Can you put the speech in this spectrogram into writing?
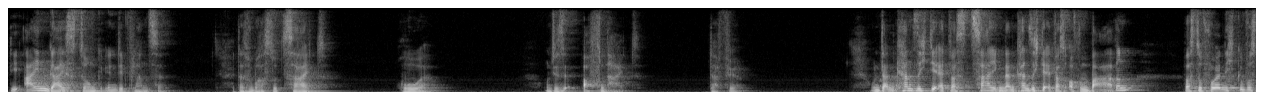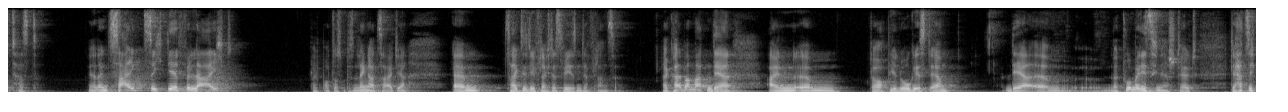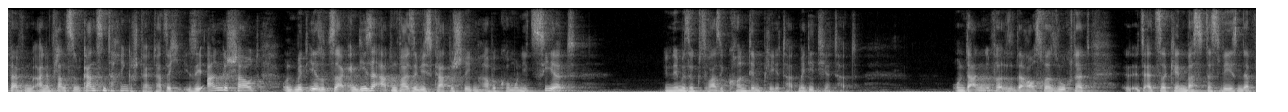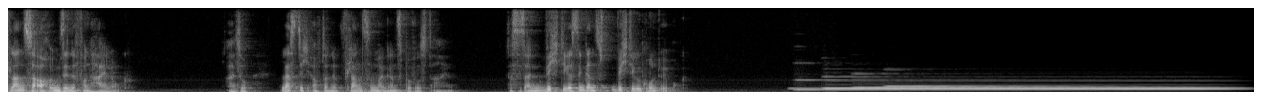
Die Eingeistung in die Pflanze. Dafür brauchst du Zeit, Ruhe und diese Offenheit dafür. Und dann kann sich dir etwas zeigen, dann kann sich dir etwas offenbaren, was du vorher nicht gewusst hast. Ja, dann zeigt sich dir vielleicht, vielleicht braucht das ein bisschen länger Zeit, ja, ähm, zeigt dir vielleicht das Wesen der Pflanze. Herr Kalbermatten, der ein, ähm, glaube auch Biologe ist er, der ähm, Naturmedizin herstellt, der hat sich bei einer Pflanze den ganzen Tag hingestellt, hat sich sie angeschaut und mit ihr sozusagen in dieser Art und Weise, wie ich es gerade beschrieben habe, kommuniziert, indem er sie quasi kontempliert hat, meditiert hat. Und dann daraus versucht hat, äh, zu erkennen, was ist das Wesen der Pflanze auch im Sinne von Heilung. Also, lass dich auf deine Pflanze mal ganz bewusst ein. Das ist ein wichtiges, eine ganz wichtige Grundübung.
